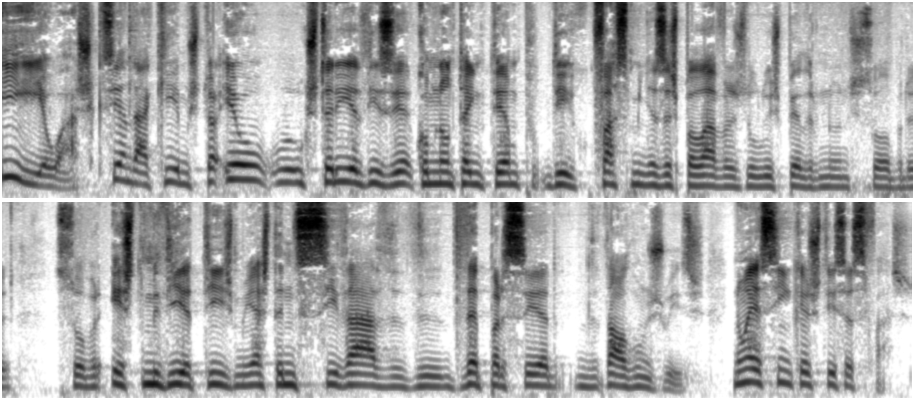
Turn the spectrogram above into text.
E eu acho que se anda aqui a misturar. Eu gostaria de dizer, como não tenho tempo, digo que faço minhas as palavras do Luís Pedro Nunes sobre, sobre este mediatismo e esta necessidade de, de aparecer de, de alguns juízes. Não é assim que a justiça se faz.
